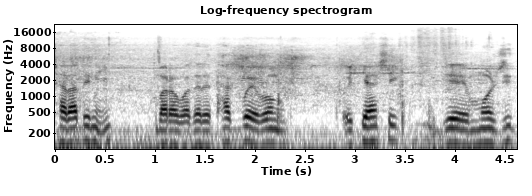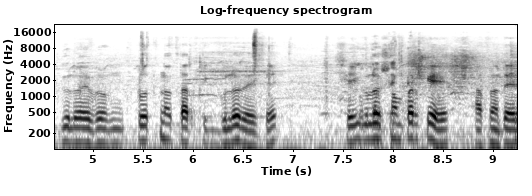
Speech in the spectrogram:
সারাদিনই বারো বাজারে থাকব এবং ঐতিহাসিক যে মসজিদগুলো এবং প্রত্নতাত্ত্বিকগুলো রয়েছে সেইগুলো সম্পর্কে আপনাদের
